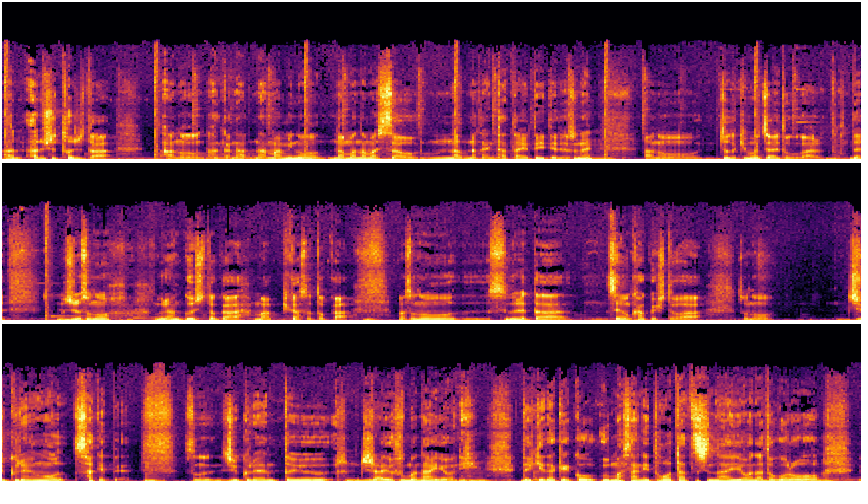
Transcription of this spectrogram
あるある種閉じたあのなんかな生身の生々しさをな中にたたえていてですね、うんあのちょっと気持ち悪いところがあると。でむしろそのブランクーシュとか、まあ、ピカソとか、うん、まあ、その優れた線を描く人はその熟練を避けて、うん、その熟練という地雷を踏まないように、うん、できるだけこううまさに到達しないようなところを、うん、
